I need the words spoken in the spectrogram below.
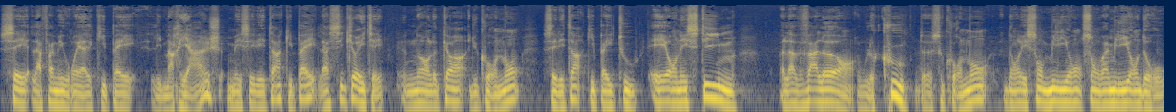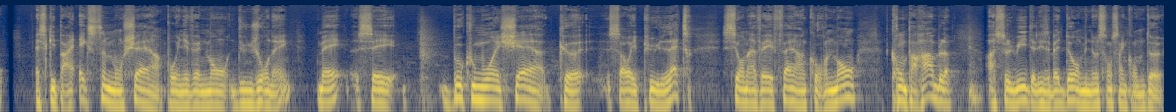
c'est la famille royale qui paye les mariages, mais c'est l'État qui paye la sécurité. Dans le cas du couronnement, c'est l'État qui paye tout. Et on estime la valeur ou le coût de ce couronnement dans les 100 millions, 120 millions d'euros ce qui paraît extrêmement cher pour un événement d'une journée, mais c'est beaucoup moins cher que ça aurait pu l'être si on avait fait un couronnement comparable à celui d'Elisabeth II en 1952.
